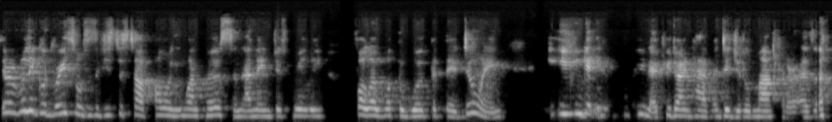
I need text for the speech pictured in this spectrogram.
there are really good resources if you just start following one person and then just really follow what the work that they're doing. You can get, you know, if you don't have a digital marketer as a.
